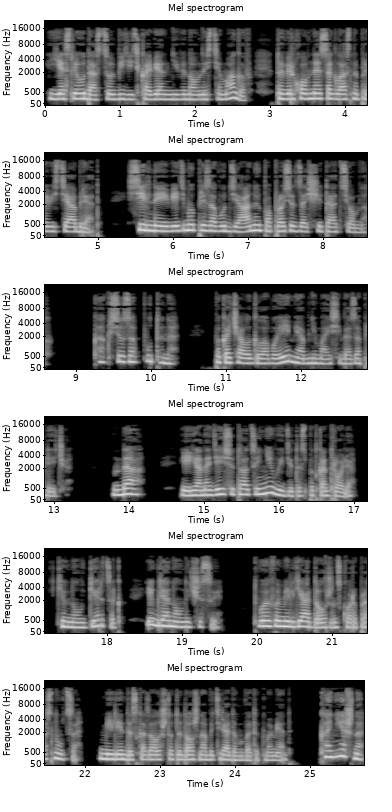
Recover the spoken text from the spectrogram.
Если удастся убедить Ковен в невиновности магов, то Верховная согласна провести обряд. Сильные ведьмы призовут Диану и попросят защиты от темных. «Как все запутано», — покачала головой Эми, обнимая себя за плечи. «Да, и я надеюсь, ситуация не выйдет из-под контроля», — кивнул герцог и глянул на часы. «Твой фамильяр должен скоро проснуться. Мелинда сказала, что ты должна быть рядом в этот момент». «Конечно!»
